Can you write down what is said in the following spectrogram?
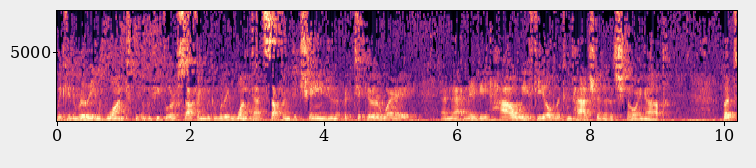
we can really want, you know, when people are suffering, we can really want that suffering to change in a particular way. And that may be how we feel the compassion is showing up. But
